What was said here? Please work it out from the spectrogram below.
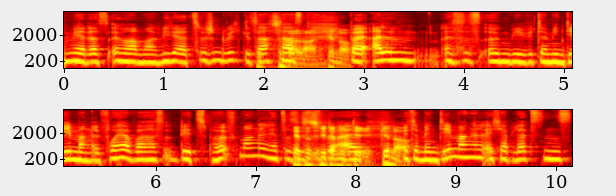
mir das immer mal wieder zwischendurch gesagt hast. Genau. Bei allem ist es irgendwie Vitamin D-Mangel. Vorher war es B12-Mangel, jetzt ist jetzt es ist Vitamin D, genau. Vitamin D-Mangel. Ich habe letztens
